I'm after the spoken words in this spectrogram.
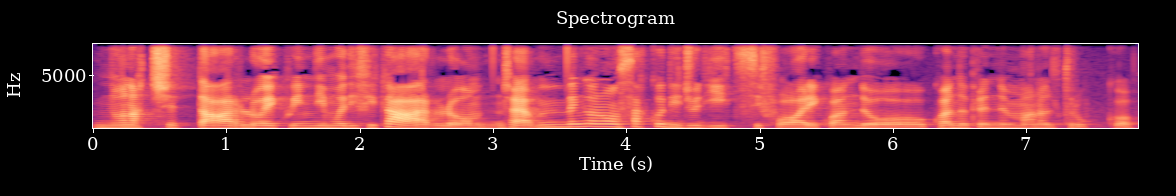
non accettarlo e quindi modificarlo. Cioè, vengono un sacco di giudizi fuori quando, quando prendo in mano il trucco.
